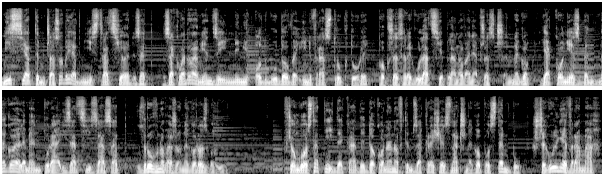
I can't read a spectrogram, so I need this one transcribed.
Misja tymczasowej administracji ONZ zakładała m.in. odbudowę infrastruktury poprzez regulację planowania przestrzennego jako niezbędnego elementu realizacji zasad zrównoważonego rozwoju. W ciągu ostatniej dekady dokonano w tym zakresie znacznego postępu, szczególnie w ramach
